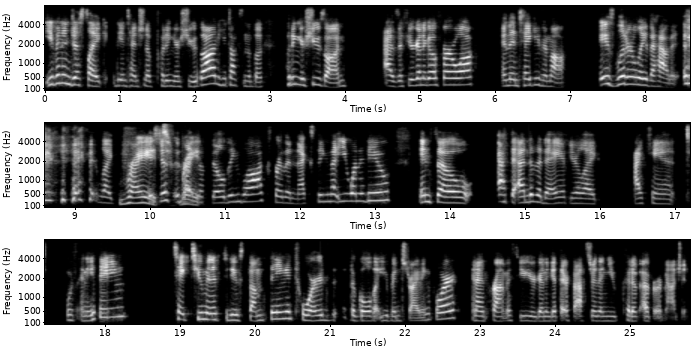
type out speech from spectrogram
Even in just like the intention of putting your shoes on, he talks in the book, putting your shoes on as if you're going to go for a walk and then taking them off is literally the habit. like, right. It's just it's right. like the building block for the next thing that you want to do. And so at the end of the day, if you're like, I can't with anything, take two minutes to do something towards the goal that you've been striving for. And I promise you, you're going to get there faster than you could have ever imagined.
